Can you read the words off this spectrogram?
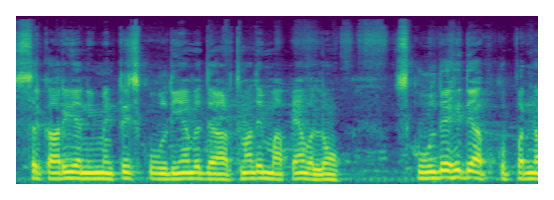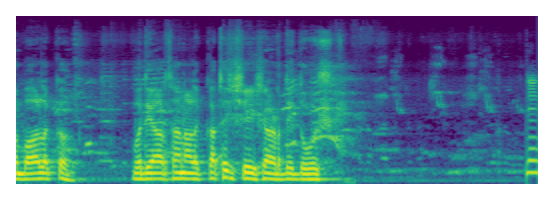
ਸਰਕਾਰੀ ਐਲੀਮੈਂਟਰੀ ਸਕੂਲ ਦੀਆਂ ਵਿਦਿਆਰਥਣਾਂ ਦੇ ਮਾਪਿਆਂ ਵੱਲੋਂ ਸਕੂਲ ਦੇ ਅਧਿਆਪਕ ਉੱਪਰ ਨਾਬਾਲਗ ਵਿਦਿਆਰਥਣਾਂ ਨਾਲ ਕਥਿਤ ਛੇੜਛਾੜ ਦੇ ਦੋਸ਼। ਨੇ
